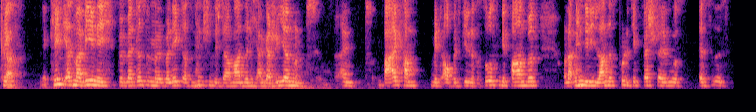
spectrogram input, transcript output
klingt, Krass. klingt erstmal wenig, wenn man das, wenn man überlegt, dass Menschen sich da wahnsinnig engagieren und ein Wahlkampf mit auch mit vielen Ressourcen gefahren wird und am Ende die Landespolitik feststellen muss, es ist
